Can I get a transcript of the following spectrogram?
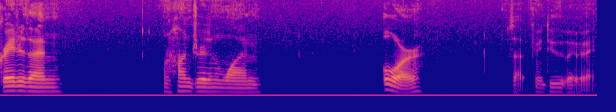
greater than 101 or so can we do wait wait wait.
